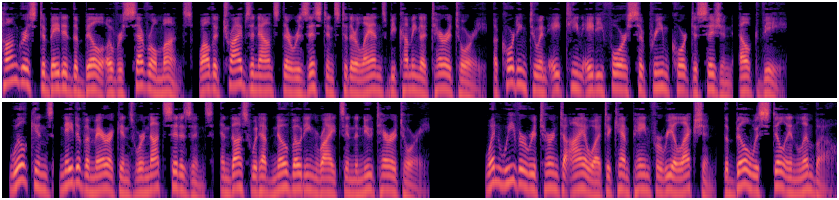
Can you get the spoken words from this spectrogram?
Congress debated the bill over several months, while the tribes announced their resistance to their lands becoming a territory, according to an 1884 Supreme Court decision, Elk v. Wilkins, Native Americans were not citizens, and thus would have no voting rights in the new territory. When Weaver returned to Iowa to campaign for re-election, the bill was still in limbo.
